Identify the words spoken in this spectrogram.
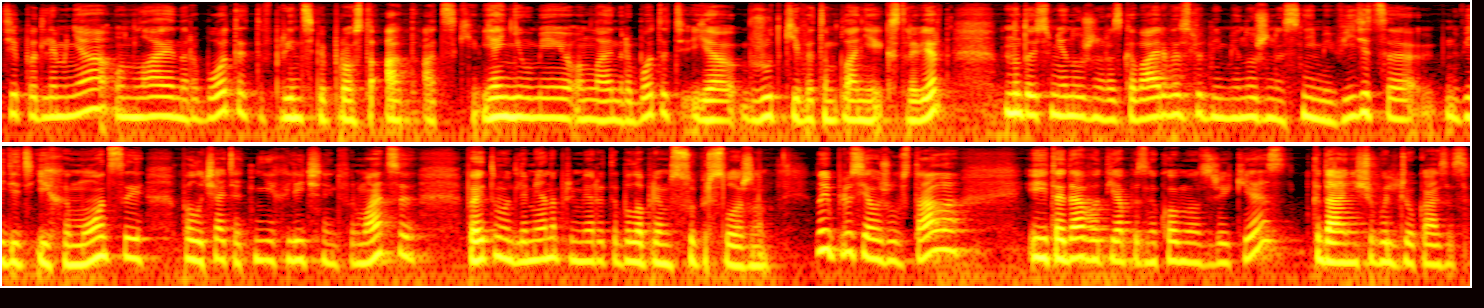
типа для меня онлайн работа это в принципе просто ад адский. Я не умею онлайн работать, я жуткий в этом плане экстраверт. Ну, то есть мне нужно разговаривать с людьми, мне нужно с ними видеться, видеть их эмоции, получать от них личную информацию. Поэтому для меня, например, это было прям супер сложно. Ну и плюс я уже устала, и тогда вот я познакомилась с JKS, когда они еще были Джоказас.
